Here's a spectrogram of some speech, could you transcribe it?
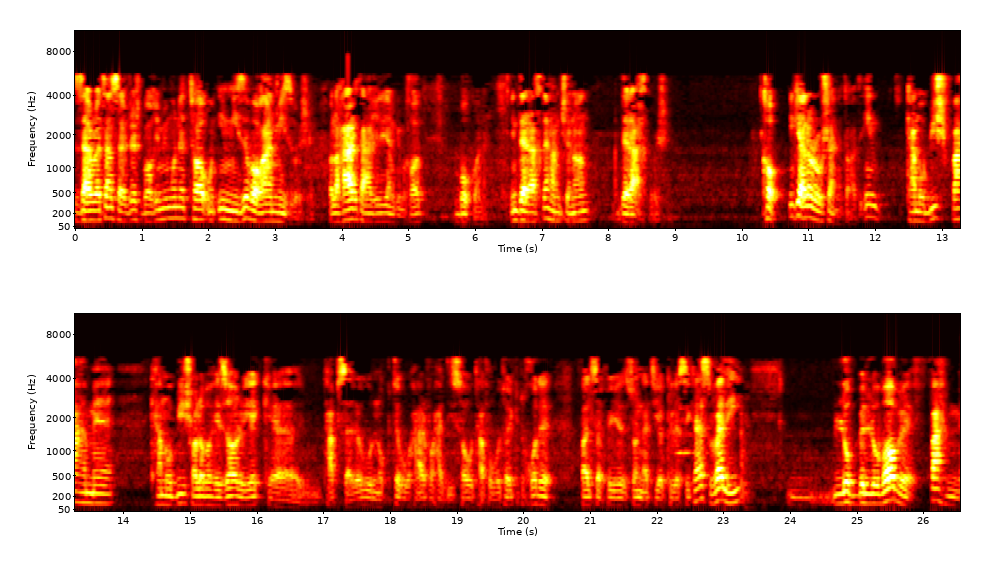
ضرورتا سرجاش باقی میمونه تا اون این میزه واقعا میز باشه. حالا هر تغییری هم که می‌خواد بکنه. این درخته همچنان درخت باشه. خب این که الان روشنه تا این کم و بیش فهم کم و بیش حالا با هزار و یک تبصره و نکته و حرف و حدیث ها و تفاوت هایی که تو خود فلسفه سنتی یا کلاسیک هست. ولی لب لباب فهم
